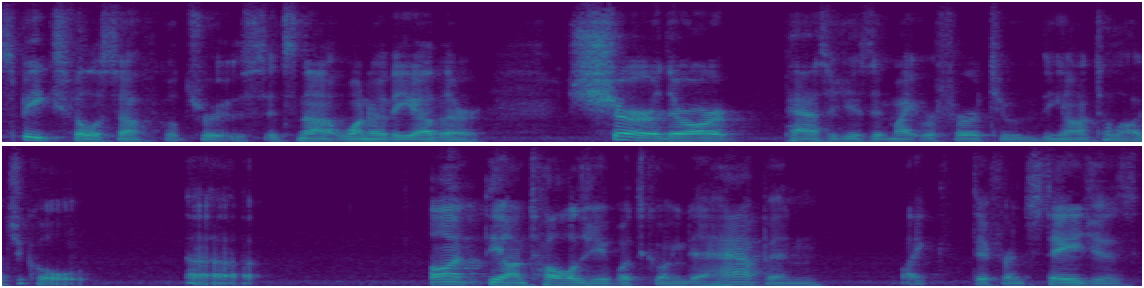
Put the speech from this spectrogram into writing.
speaks philosophical truths. It's not one or the other. Sure, there are passages that might refer to the ontological, uh, on the ontology of what's going to happen, like different stages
